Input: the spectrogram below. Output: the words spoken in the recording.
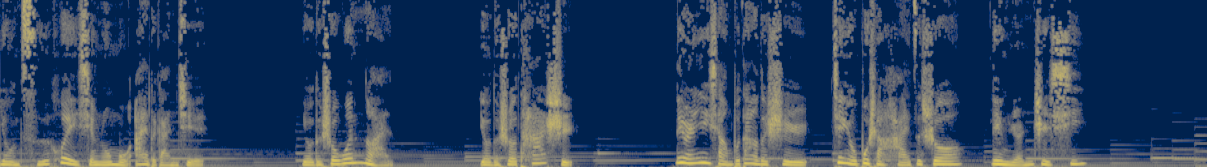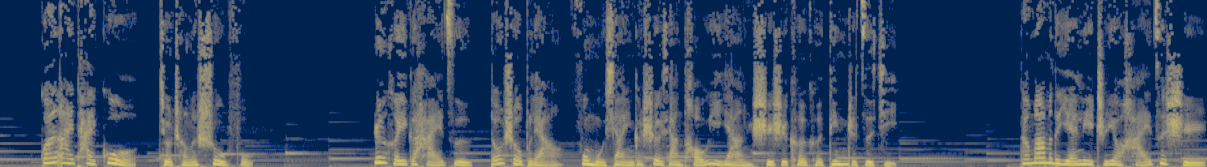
用词汇形容母爱的感觉，有的说温暖，有的说踏实。令人意想不到的是，竟有不少孩子说令人窒息。关爱太过就成了束缚。任何一个孩子都受不了父母像一个摄像头一样时时刻刻盯着自己。当妈妈的眼里只有孩子时，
